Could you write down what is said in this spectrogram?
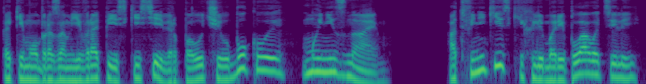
Каким образом европейский север получил буквы, мы не знаем. От финикийских ли мореплавателей,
